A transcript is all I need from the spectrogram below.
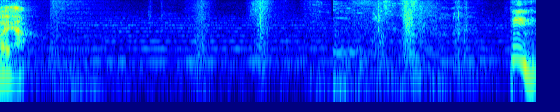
Vaya. Hmm.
